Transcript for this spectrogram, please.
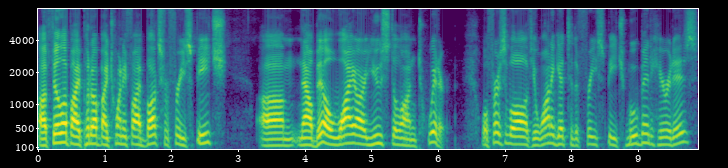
Uh, Philip, I put up my 25 bucks for free speech. Um, now, Bill, why are you still on Twitter? Well, first of all, if you want to get to the free speech movement, here it is.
